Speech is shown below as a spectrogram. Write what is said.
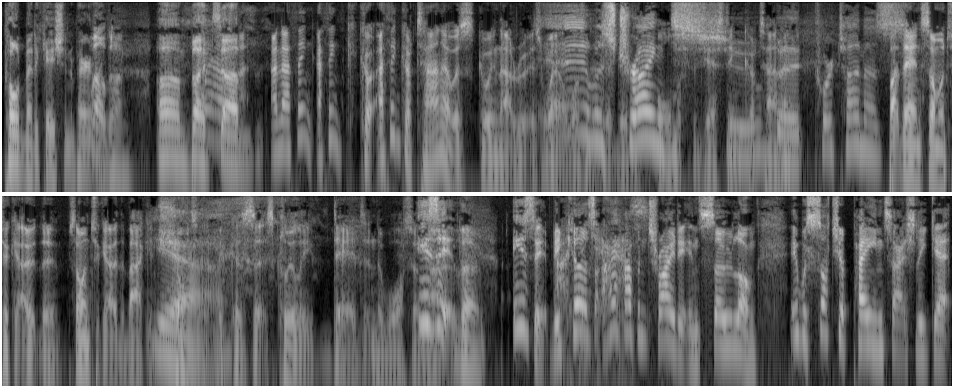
cold medication apparently Well done. um but um and I think I think I think Cortana was going that route as well. Wasn't it, it was That trying almost suggesting to, Cortana. but cortana's But then someone took it out the someone took it out the back and shot it because it's clearly dead in the water. Is now. it though? Is it? Because think I, haven't tried it in so long. It was such a pain to actually get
